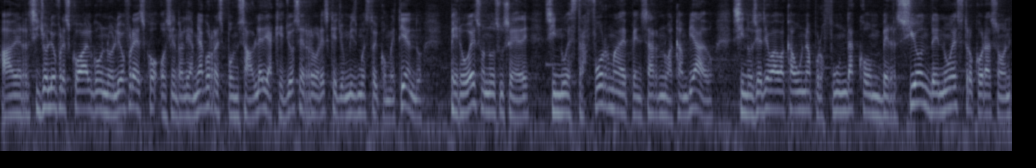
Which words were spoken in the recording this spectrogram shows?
a ver si yo le ofrezco algo o no le ofrezco o si en realidad me hago responsable de aquellos errores que yo mismo estoy cometiendo. Pero eso no sucede si nuestra forma de pensar no ha cambiado, si no se ha llevado a cabo una profunda conversión de nuestro corazón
